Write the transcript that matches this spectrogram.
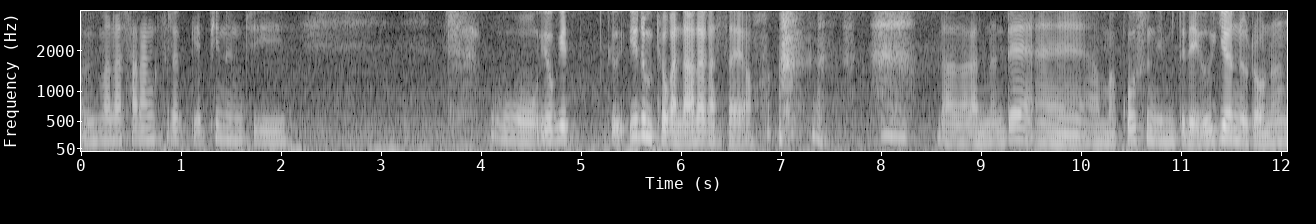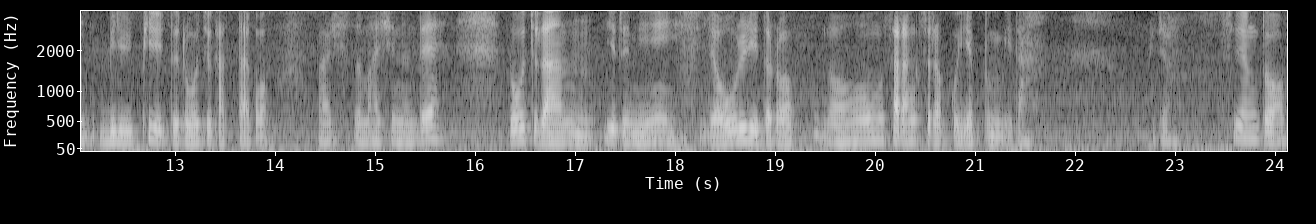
얼마나 사랑스럽게 피는지. 오, 여기 그 이름표가 날아갔어요. 날아갔는데 에, 아마 고수님들의 의견으로는 밀필드 로즈 같다고 말씀하시는데 로즈란 이름이 어울리도록 너무 사랑스럽고 예쁩니다. 그죠? 수영도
